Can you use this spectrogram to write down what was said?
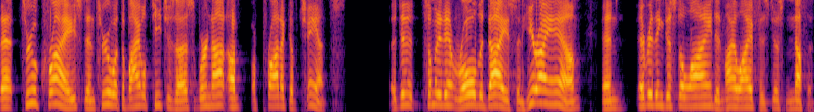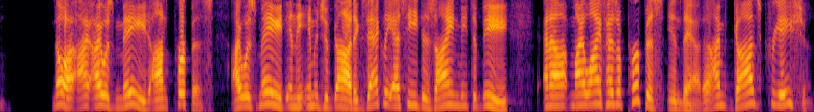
that through Christ and through what the Bible teaches us, we're not a, a product of chance. Didn't, somebody didn't roll the dice and here I am and everything just aligned and my life is just nothing. No, I, I was made on purpose. I was made in the image of God, exactly as He designed me to be. And uh, my life has a purpose in that. I'm God's creation.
